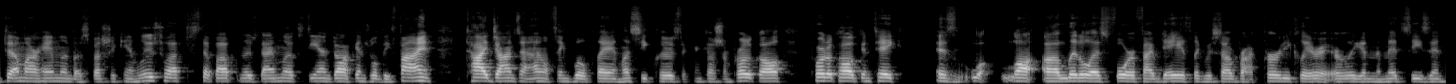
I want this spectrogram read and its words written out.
Damar Hamlin, but especially Cam Lewis will have to step up in those dime looks. Dion Dawkins will be fine. Ty Johnson, I don't think will play unless he clears the concussion protocol. Protocol can take as lo- lo- uh, little as four or five days, like we saw Brock Purdy clear it early in the midseason,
